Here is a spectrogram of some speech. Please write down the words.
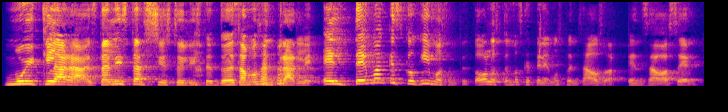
muy clara. ¿Está lista? Sí, estoy lista. Entonces vamos a entrarle. El tema que escogimos, entre todos los temas que tenemos pensado, pensado hacer,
